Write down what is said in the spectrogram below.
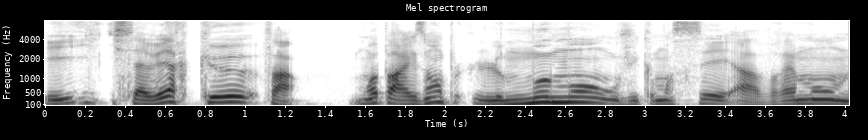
Et il, s'avère que, enfin, moi, par exemple, le moment où j'ai commencé à vraiment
